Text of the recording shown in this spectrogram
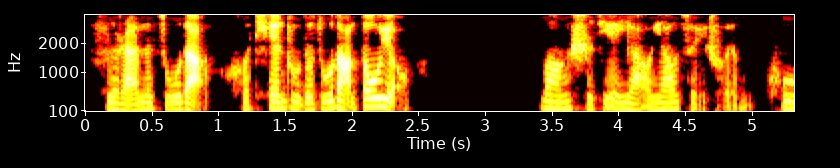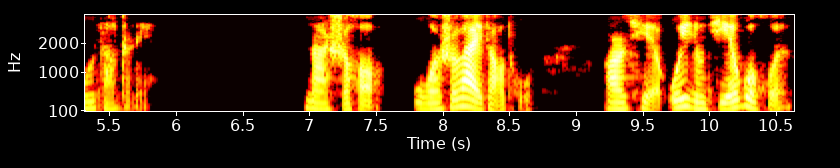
自然的阻挡和天主的阻挡都有。”汪世杰咬咬嘴唇，哭丧着脸。那时候我是外教徒，而且我已经结过婚。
